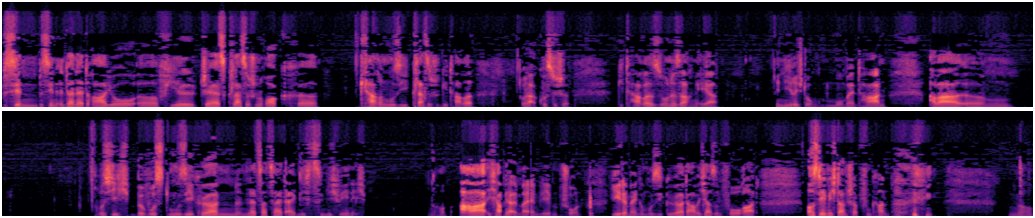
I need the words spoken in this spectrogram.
bisschen bisschen Internetradio, äh, viel Jazz, klassischen Rock, äh, Gitarrenmusik, klassische Gitarre oder akustische Gitarre, so eine Sachen eher in die Richtung momentan. Aber ähm, richtig bewusst Musik hören in letzter Zeit eigentlich ziemlich wenig. Aber ich habe ja in meinem Leben schon jede Menge Musik gehört, da habe ich ja so einen Vorrat, aus dem ich dann schöpfen kann. ja.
